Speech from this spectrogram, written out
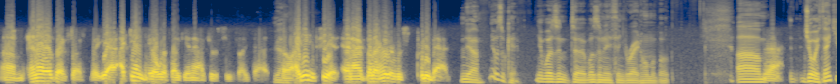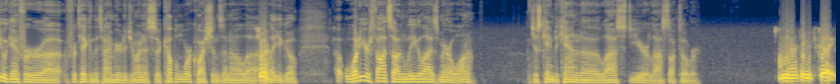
Um, and I love that stuff. But yeah, I can't deal with like inaccuracies like that. Yeah. So I didn't see it, and I but I heard it was pretty bad. Yeah, it was okay. It wasn't uh, wasn't anything to write home about. Um, yeah. Joey, thank you again for uh, for taking the time here to join us. A couple more questions, and I'll, uh, sure. I'll let you go. Uh, what are your thoughts on legalized marijuana? Just came to Canada last year, last October. I mean, I think it's great.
